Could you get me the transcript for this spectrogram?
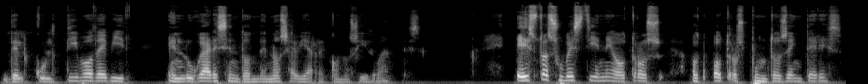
del cultivo de vid en lugares en donde no se había reconocido antes. Esto a su vez tiene otros, otros puntos de interés.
